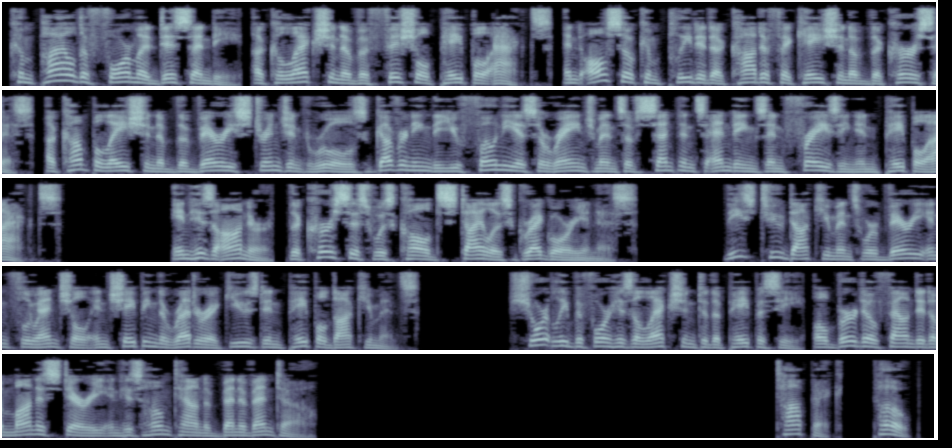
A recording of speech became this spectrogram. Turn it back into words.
compiled a Forma Dicendi, a collection of official papal acts, and also completed a codification of the cursus, a compilation of the very stringent rules governing the euphonious arrangements of sentence endings and phrasing in papal acts. In his honor, the cursus was called Stylus Gregorianus. These two documents were very influential in shaping the rhetoric used in papal documents. Shortly before his election to the papacy, Alberto founded a monastery in his hometown of Benevento. Pope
